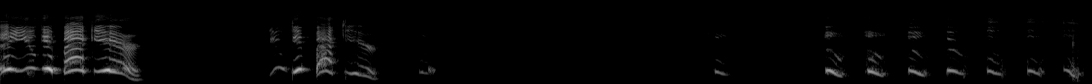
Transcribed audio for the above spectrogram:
Hey, you get back here! You get back here! Ooh, ooh, ooh, ooh, ooh, ooh, ooh.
